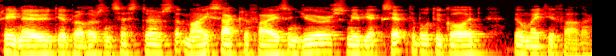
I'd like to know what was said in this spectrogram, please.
Pray now, dear brothers and sisters, that my sacrifice and yours may be acceptable to God, the Almighty Father.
